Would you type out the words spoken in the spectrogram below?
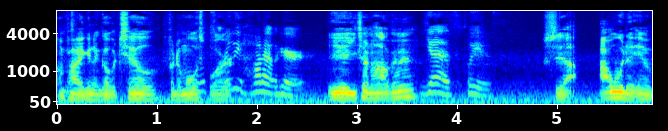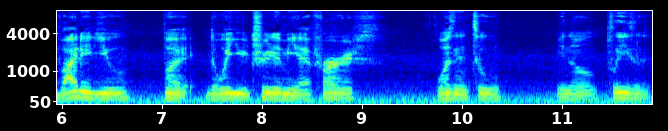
I'm probably gonna go chill for the most It's part. really hot out here. Yeah, you trying to hop in? Yes, please. Shit, I, I would have invited you, but the way you treated me at first wasn't too, you know, pleasing.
